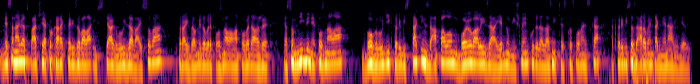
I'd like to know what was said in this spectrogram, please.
mne sa najviac páči, ako charakterizovala ich vzťah Luisa Weissová, ktorá ich veľmi dobre poznala. Ona povedala, že ja som nikdy nepoznala dvoch ľudí, ktorí by s takým zápalom bojovali za jednu myšlienku, teda za vznik Československa, a ktorí by sa zároveň tak nenávideli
